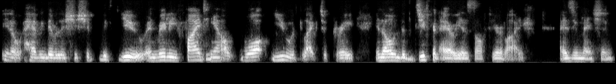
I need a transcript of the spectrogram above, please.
you know having the relationship with you and really finding out what you would like to create in all the different areas of your life as you mentioned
